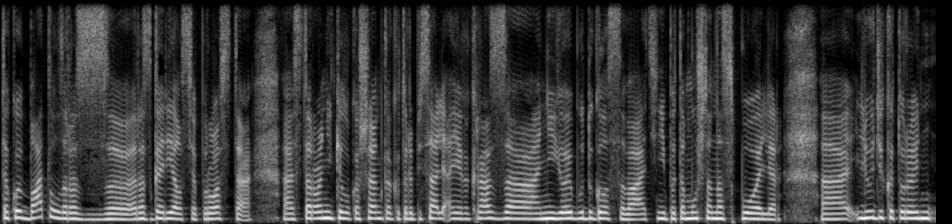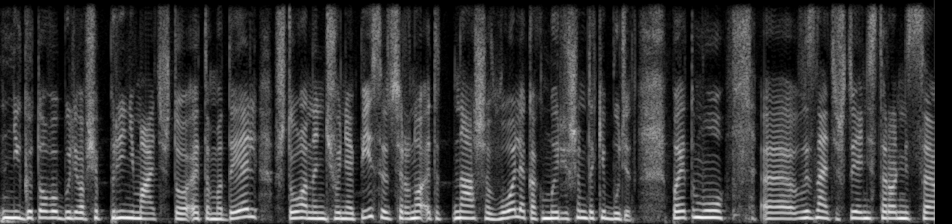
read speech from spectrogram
такой батл раз разгорелся просто. Сторонники лукашенко которые писали а я как раз за нее и буду голосовать не потому что на спойлер люди которые не готовы были вообще принимать что эта модель что она ничего не описывает все равно это наша воля как мы решим так и будет. Поэтому вы знаете что я не сторонница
